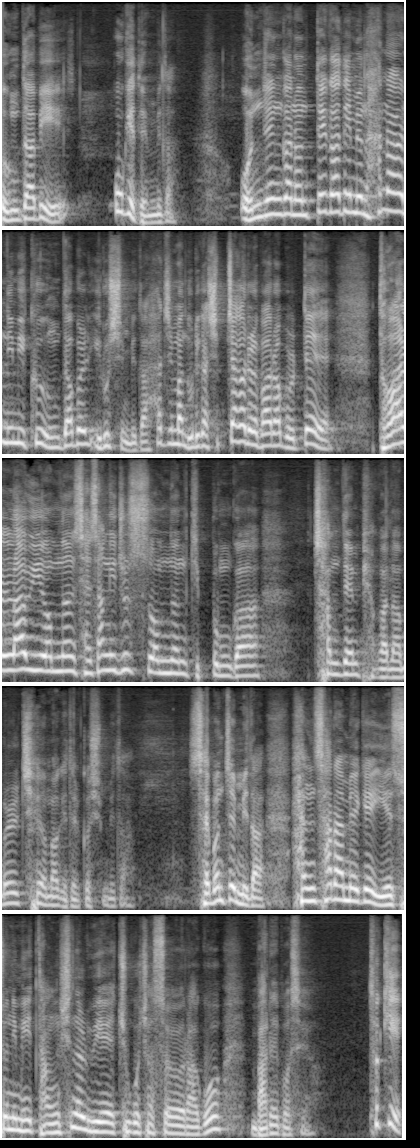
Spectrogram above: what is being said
응답이 오게 됩니다. 언젠가는 때가 되면 하나님이 그 응답을 이루십니다. 하지만 우리가 십자가를 바라볼 때 더할 나위 없는 세상이 줄 수 없는 기쁨과 참된 평안함을 체험하게 될 것입니다. 세 번째입니다. 한 사람에게 예수님이 당신을 위해 죽으셨어요라고 말해 보세요. 특히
